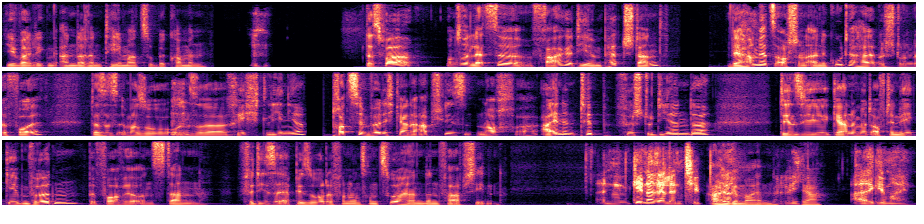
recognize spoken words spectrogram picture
jeweiligen anderen Thema zu bekommen. Mhm. Das war unsere letzte Frage, die im Pad stand. Wir haben jetzt auch schon eine gute halbe Stunde voll. Das ist immer so mhm. unsere Richtlinie. Trotzdem würde ich gerne abschließend noch äh, einen Tipp für Studierende, den Sie gerne mit auf den Weg geben würden, bevor wir uns dann für diese Episode von unseren Zuhörenden verabschieden. Einen generellen Tipp. Allgemein, oder? Oder ja. Allgemein.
